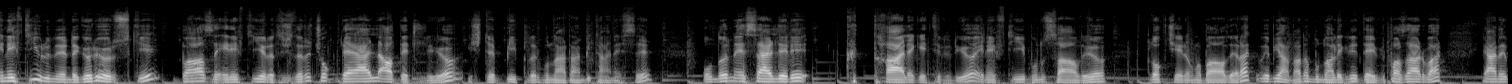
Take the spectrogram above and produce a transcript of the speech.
NFT ürünlerinde görüyoruz ki bazı NFT yaratıcıları çok değerli addediliyor. İşte Beepler bunlardan bir tanesi. Onların eserleri kıt hale getiriliyor. NFT bunu sağlıyor. Blockchain onu bağlayarak ve bir yandan da bunlarla ilgili dev bir pazar var. Yani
